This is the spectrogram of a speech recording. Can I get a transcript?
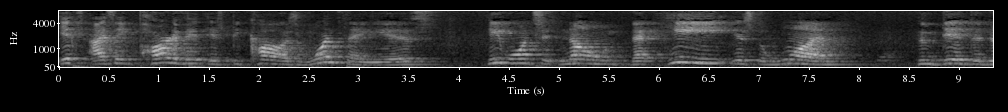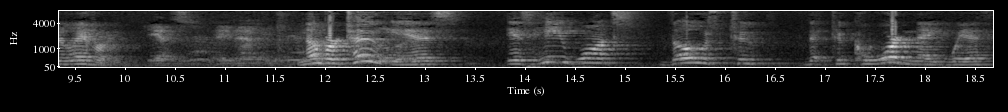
It, I think part of it is because one thing is He wants it known that He is the one who did the delivering. Yes. Amen. Number two is is He wants those to that, to coordinate with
